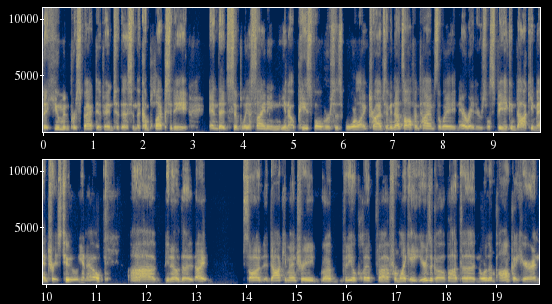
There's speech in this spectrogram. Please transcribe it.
the human perspective into this and the complexity and then simply assigning you know peaceful versus warlike tribes i mean that's oftentimes the way narrators will speak in documentaries too you know uh, you know the i saw a documentary uh, video clip uh, from like eight years ago about the northern Ponca here, and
